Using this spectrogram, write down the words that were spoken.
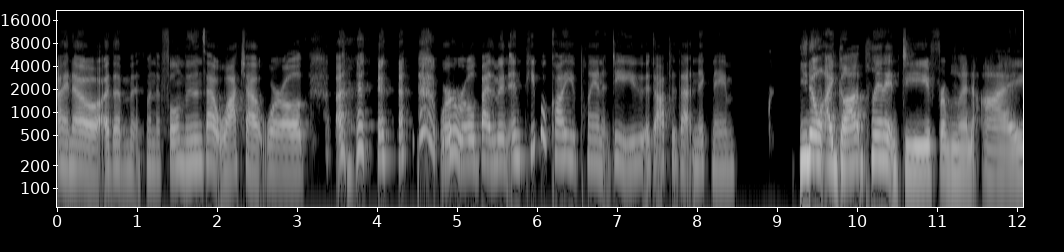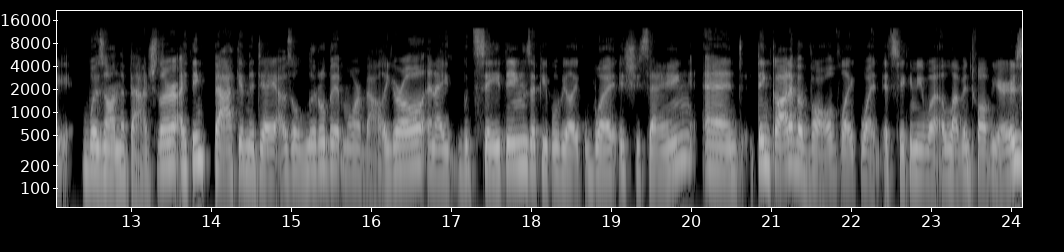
I know uh, the when the full moon's out, watch out, world. We're ruled by the moon, and people call you Planet D. You adopted that nickname. You know, I got Planet D from when I was on The Bachelor. I think back in the day, I was a little bit more Valley Girl and I would say things that people would be like, What is she saying? And thank God I've evolved like what it's taken me, what, 11, 12 years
